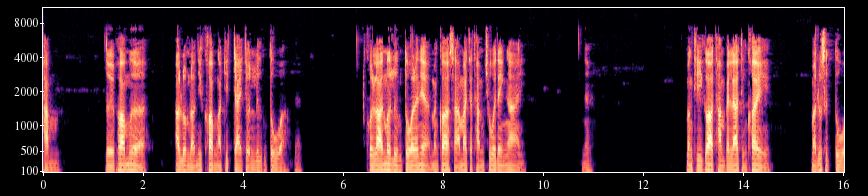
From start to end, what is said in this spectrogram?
ทำโดยเพราะเมื่ออารมณ์เหล่านี้ครอบงำจิตใจจนลืมตัวนะคนเราเมื่อลืมตัวแล้วเนี่ย มันก็สามารถจะทำชั่วได้ง่ายนะบางทีก็ทำไปแล้วถึงค่อยมารู้สึกตัว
